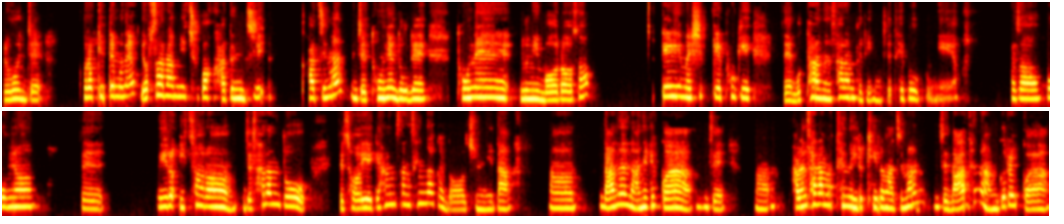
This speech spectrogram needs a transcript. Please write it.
그리고 이제 그렇기 때문에 옆 사람이 죽어가든지 가지만 이제 돈의 눈에, 돈의 눈이 멀어서 게임을 쉽게 포기 이제 못하는 사람들이 이제 대부분이에요. 그래서 보면 이제 이러, 이처럼 이제 사람도 이제 저희에게 항상 생각을 넣어줍니다. 아, 나는 아닐 거야. 이제, 아, 다른 사람한테는 이렇게 일어나지만, 이제 나한테는 안 그럴 거야.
